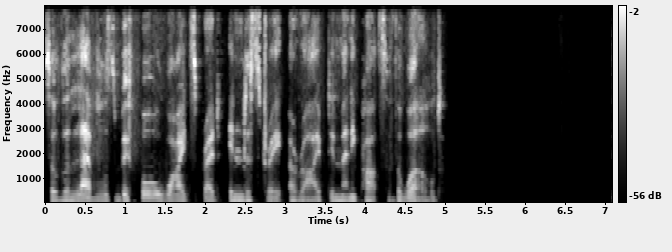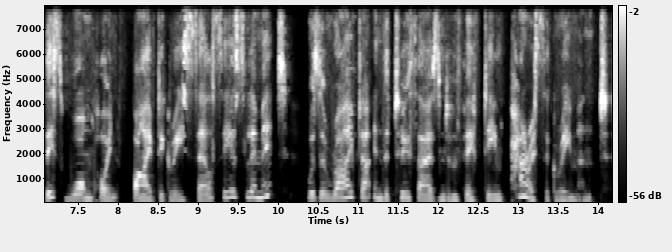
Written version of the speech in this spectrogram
So the levels before widespread industry arrived in many parts of the world. This 1.5 degrees Celsius limit was arrived at in the 2015 Paris Agreement.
